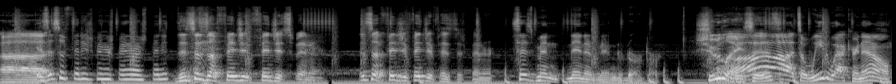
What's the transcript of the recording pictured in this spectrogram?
Uh, Is this a fidget spinner? Spinner? Spinner? this is a fidget fidget spinner. This is a fidget fidget fidget spinner. It says min. No, no, no, no, no, no. shoelaces. Ah, it's a weed whacker now.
